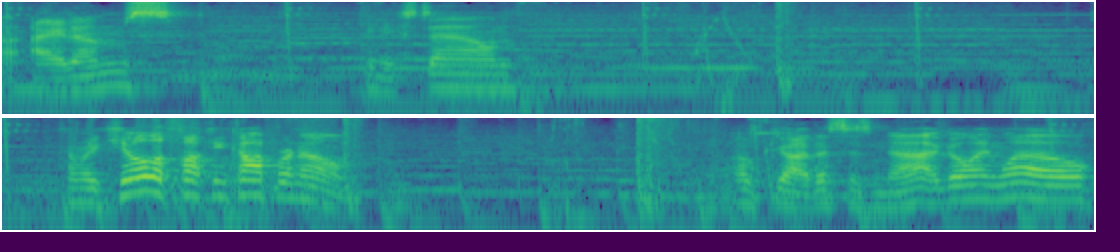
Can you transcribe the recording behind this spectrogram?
Uh, items. Phoenix down. Can we kill the fucking copper gnome? Oh god, this is not going well.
